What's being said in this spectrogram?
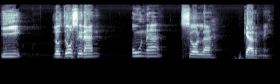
Y los dos serán una sola carne.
